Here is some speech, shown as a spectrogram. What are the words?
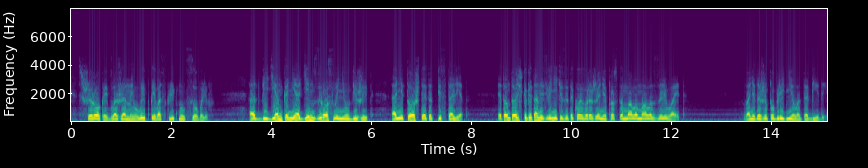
— с широкой блаженной улыбкой воскликнул Соболев. «От Беденко ни один взрослый не убежит, а не то, что этот пистолет. Это он, товарищ капитан, извините за такое выражение, просто мало-мало заливает». Ваня даже побледнел от обиды.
